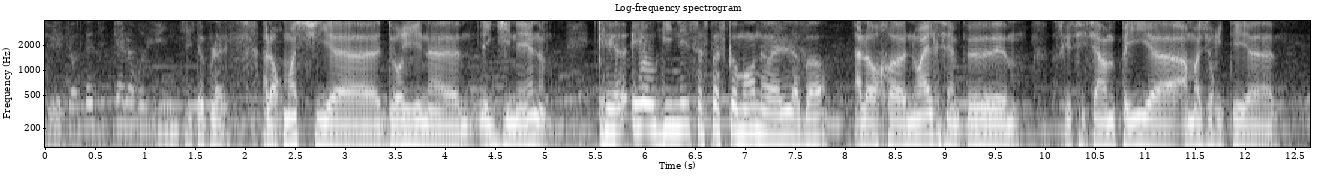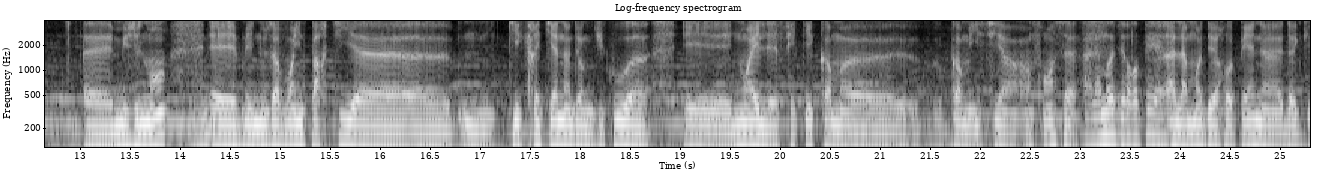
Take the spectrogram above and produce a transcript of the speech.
de- de quelle origine, s'il te plaît Alors moi je suis euh, d'origine euh, guinéenne. et, et au Guinée, ça se passe comment Noël là-bas? Alors euh, Noël c'est un peu... Parce que si c'est un pays euh, à majorité euh, musulmans, mhm. et, mais nous avons une partie euh, qui est chrétienne, donc du coup, euh, et Noël est fêté comme, comme ici en, France. À la mode européenne. À la mode européenne, donc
